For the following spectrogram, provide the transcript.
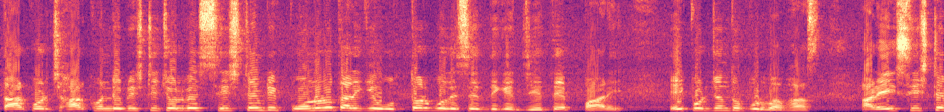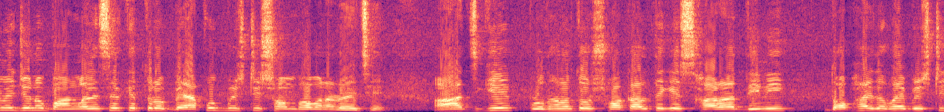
তারপর ঝাড়খণ্ডে বৃষ্টি চলবে। সিস্টেমটি পনেরো তারিখে উত্তরপ্রদেশের দিকে যেতে পারে। এই পর্যন্ত পূর্বাভাস। আর এই সিস্টেমের জন্য বাংলাদেশের ক্ষেত্রেও ব্যাপক বৃষ্টির সম্ভাবনা রয়েছে। আজকে প্রধানত সকাল থেকে সারা দিনই দফায় দফায় বৃষ্টি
